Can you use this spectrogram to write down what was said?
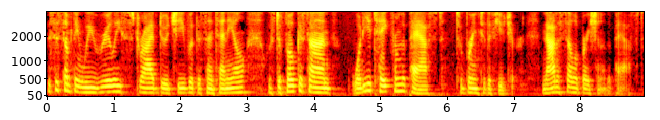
this is something we really strive to achieve with the Centennial was to focus on what do you take from the past to bring to the future, not a celebration of the past.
